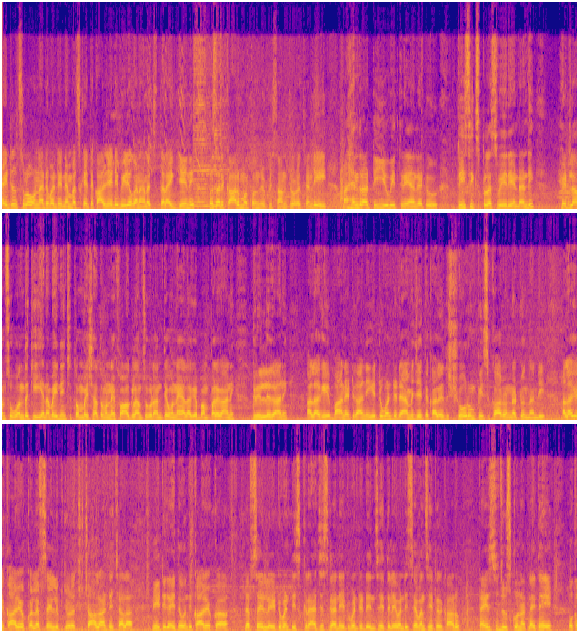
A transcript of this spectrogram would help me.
టైటిల్స్లో ఉన్నటువంటి నెంబర్స్కి అయితే కాల్ చేయండి. వీడియో కనుక నచ్చితే లైక్ చేయండి. ఒకసారి కారు మొత్తం చూపిస్తాను. చూడొచ్చండి. Mahindra TUV three hundred T six plus variant అండి. హెడ్ ల్యాంప్స్ వందకి ఎనభై నుంచి తొంభై శాతం ఉన్నాయి. ఫాగ్ ల్యాంప్స్ కూడా అంతే ఉన్నాయి. అలాగే బంపర్ కానీ గ్రిల్ కానీ అలాగే బానెట్ కానీ ఎటువంటి డ్యామేజ్ అయితే కాలేదు. షోరూమ్ పీస్ కారు ఉన్నట్టు ఉందండి అలాగే కారు యొక్క లెఫ్ట్ సైడ్ లుక్ చూడొచ్చు. చాలా అంటే చాలా నీట్గా అయితే ఉంది. కారు యొక్క లెఫ్ట్ సైడ్లో ఎటువంటి స్క్రాచెస్ కానీ ఎటువంటి డెన్స్ అయితే లేవండి. సెవెన్ సీటర్ కారు. టైర్స్ చూసుకున్నట్లయితే ఒక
